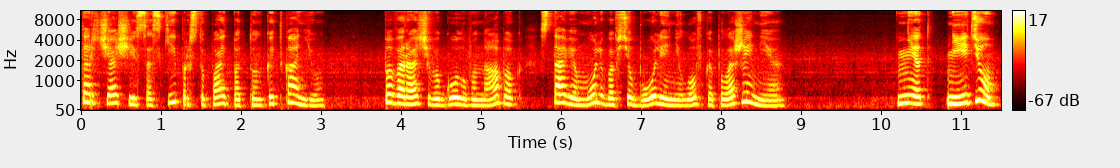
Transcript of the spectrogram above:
Торчащие соски проступают под тонкой тканью. Поворачиваю голову на бок, ставя моль во все более неловкое положение. «Нет, не идем!»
